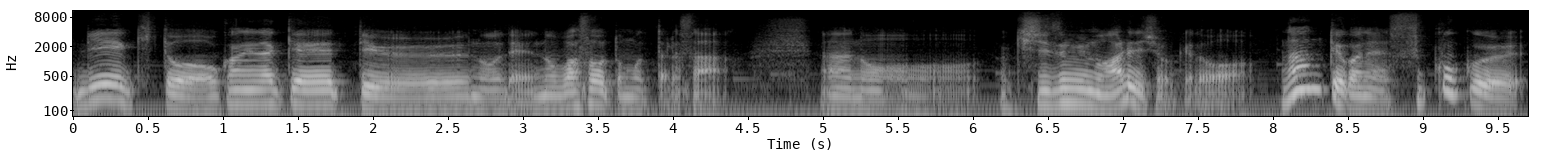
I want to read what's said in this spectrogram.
利益とお金だけっていうので伸ばそうと思ったらさあの浮き沈みもあるでしょうけどなんていうかねすっごく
